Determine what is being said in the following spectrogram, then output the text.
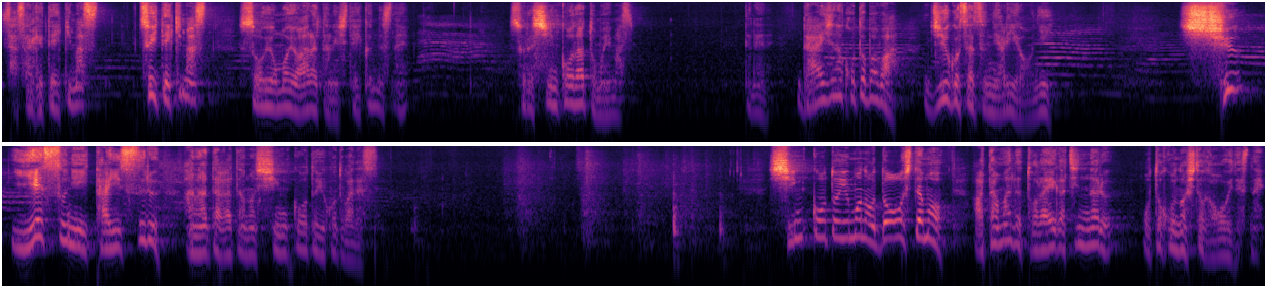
捧げていきます。ついていきます。そういう思いを新たにしていくんですね。それ信仰だと思います。でね大事な言葉は15節にあるように主イエスに対するあなた方の信仰という言葉です。信仰というものをどうしても頭で捉えがちになる男の人が多いですね。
